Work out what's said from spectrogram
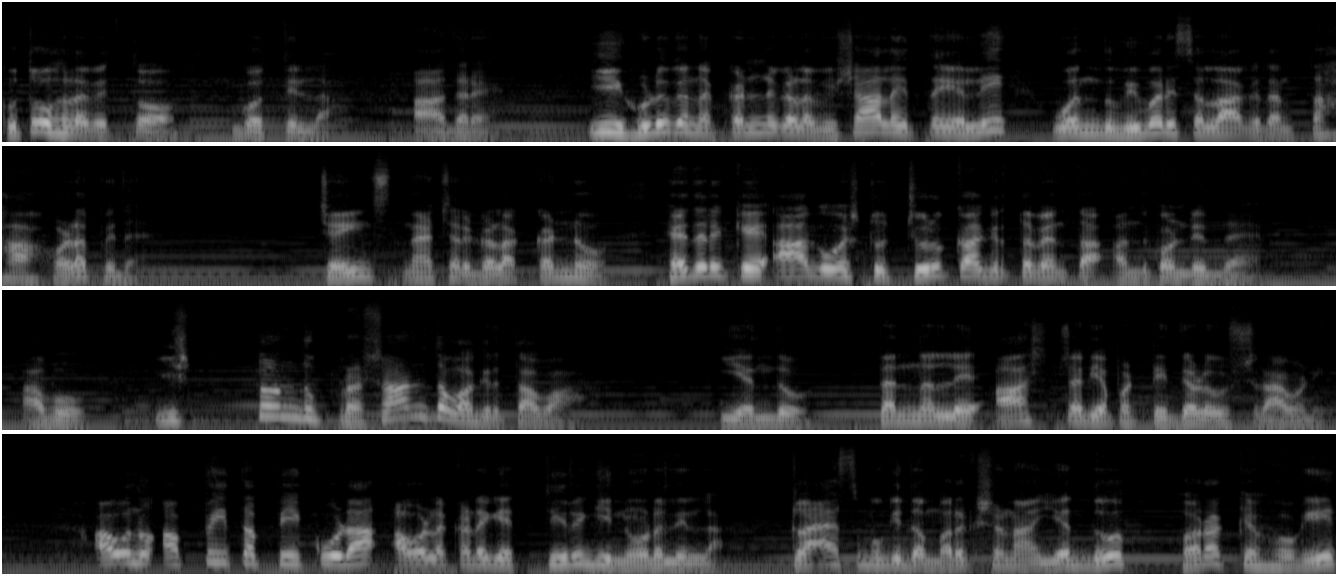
ಕುತೂಹಲವಿತ್ತೋ ಗೊತ್ತಿಲ್ಲ. ಆದರೆ ಈ ಹುಡುಗನ ಕಣ್ಣುಗಳ ವಿಶಾಲತೆಯಲ್ಲಿ ಒಂದು ವಿವರಿಸಲಾಗದಂತಹ ಹೊಳಪಿದೆ. ಚೈನ್ ಸ್ನ್ಯಾಚರ್ಗಳ ಕಣ್ಣು ಹೆದರಿಕೆ ಆಗುವಷ್ಟು ಚುರುಕಾಗಿರ್ತವೆ ಅಂತ ಅಂದ್ಕೊಂಡಿದ್ದೆ. ಅವು ಇಷ್ಟೊಂದು ಪ್ರಶಾಂತವಾಗಿರ್ತಾವ ಎಂದು ತನ್ನಲ್ಲೇ ಆಶ್ಚರ್ಯಪಟ್ಟಿದ್ದಳು ಶ್ರಾವಣಿ. ಅವನು ಅಪ್ಪಿತಪ್ಪಿ ಕೂಡ ಅವಳ ಕಡೆಗೆ ತಿರುಗಿ ನೋಡಲಿಲ್ಲ. ಕ್ಲಾಸ್ ಮುಗಿದ ಮರುಕ್ಷಣ ಎದ್ದು ಹೊರಕ್ಕೆ ಹೋಗಿ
